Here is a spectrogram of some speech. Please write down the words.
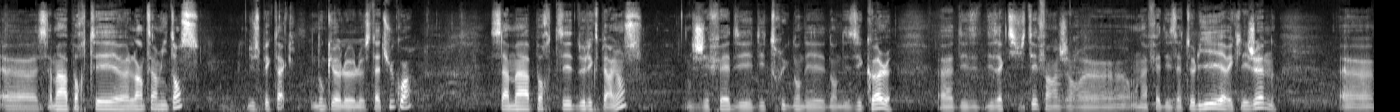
Euh, ça m'a apporté euh, l'intermittence du spectacle, donc euh, le, le statut quoi. Ça m'a apporté de l'expérience. J'ai fait des, des trucs dans des, dans des écoles, des, des activités. Enfin genre on a fait des ateliers avec les jeunes. Euh,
